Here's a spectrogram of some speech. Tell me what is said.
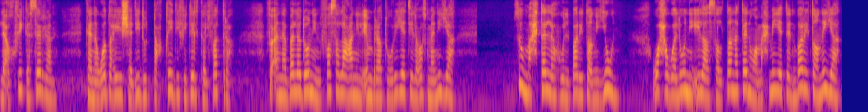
لا أخفيك سرا كان وضعي شديد التعقيد في تلك الفترة فأنا بلد انفصل عن الإمبراطورية العثمانية ثم احتله البريطانيون وحولوني إلى سلطنة ومحمية بريطانية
